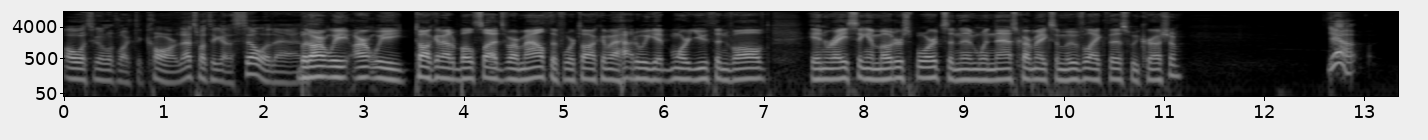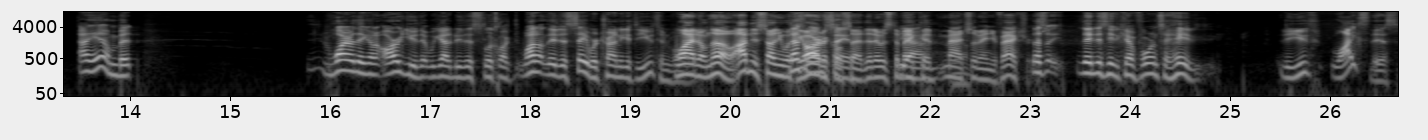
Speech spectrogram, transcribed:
Oh, it's going to look like the car. That's what they got to sell it as. But aren't we aren't we talking out of both sides of our mouth if we're talking about how do we get more youth involved in racing and motorsports, and then when NASCAR makes a move like this, we crush them? Yeah, I am, but why are they going to argue that we got to do this to look like? Why don't they just say we're trying to get the youth involved? Well, I don't know. I'm just telling you what That's the what I'm article saying. said that it was to Yeah. make it match the manufacturer. That's what, they just need to come forward and say, "Hey, the youth likes this,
